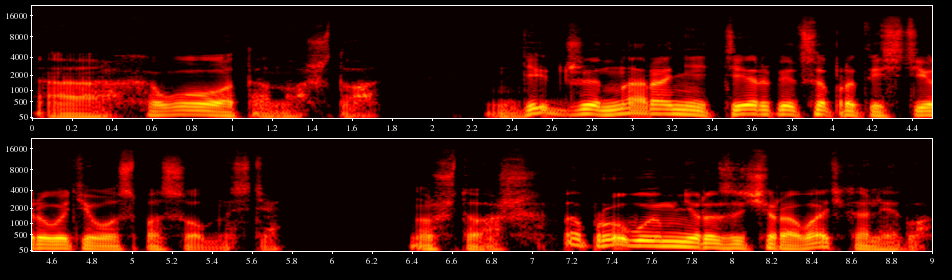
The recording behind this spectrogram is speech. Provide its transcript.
«Ах, вот оно что!» Диджи Нара не терпится протестировать его способности. Ну что ж, попробуем не разочаровать коллегу.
